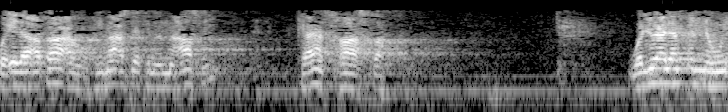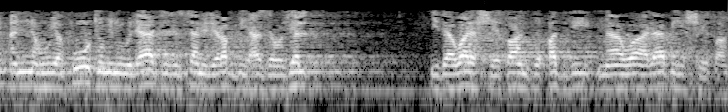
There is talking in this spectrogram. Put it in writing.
وإذا أطاعه في معصية من المعاصي كانت خاصة. وليعلم أنه, أنه يفوت من ولادة الإنسان لربه عز وجل إذا والى الشيطان بقدر ما والى به الشيطان.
